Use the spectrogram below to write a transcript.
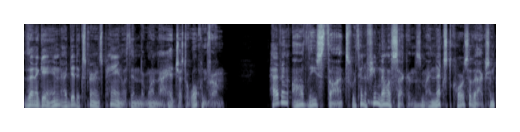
Then again, I did experience pain within the one I had just awoken from. Having all these thoughts within a few milliseconds, my next course of action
